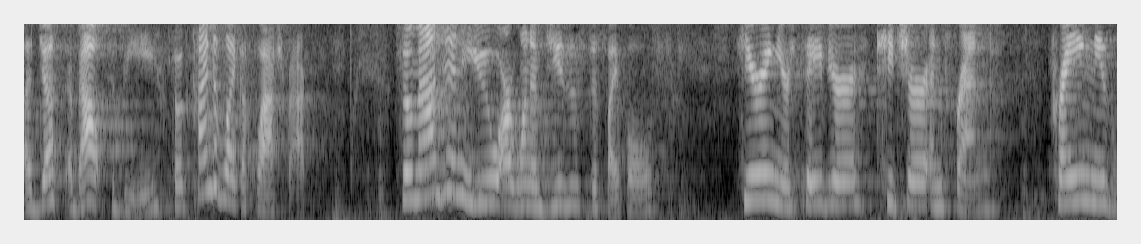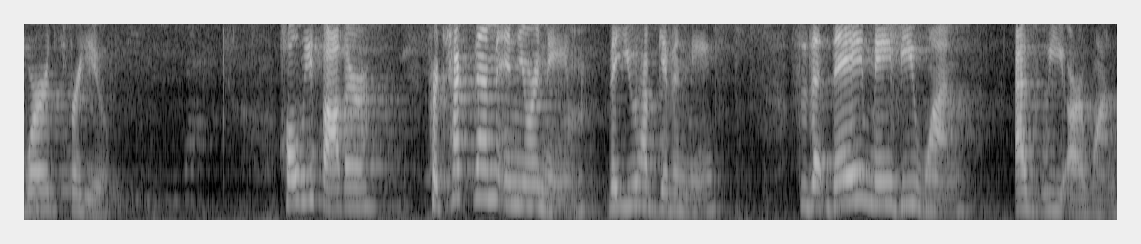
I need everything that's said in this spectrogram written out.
uh, just about to be. So it's kind of like a flashback. So imagine you are one of Jesus' disciples, hearing your Savior, teacher, and friend praying these words for you Holy Father, protect them in your name that you have given me, so that they may be one as we are one.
